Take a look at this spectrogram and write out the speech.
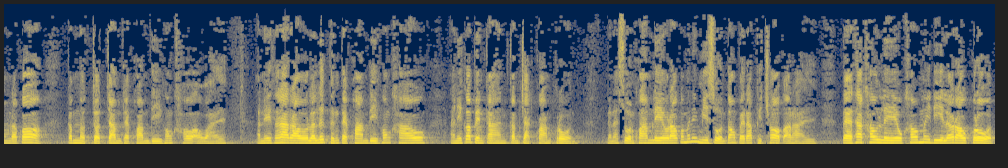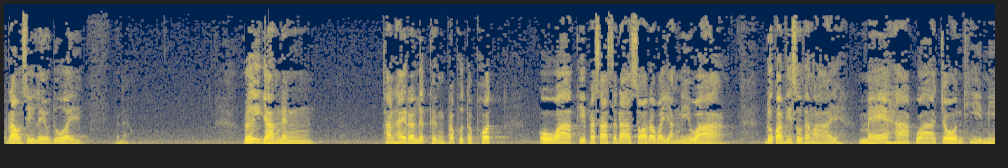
ำเราก็กำหนดจดจำแต่ความดีของเขาเอาไว้ อันนี้ถ้าเราระลึกถึงแต่ความดีของเขา อันนี้ก็เป็นการกำจัดความโกรธนะส่วนความเลวเราก็ไม่ได้มีส่วนต้องไปรับผิดชอบอะไร แต่ถ้าเขาเลวเขาไม่ดีแล้วเราโกรธเราสิเลวด้วยนะหรืออีกอย่างหนึ่งท่านให้ระลึกถึงพระพุทธพจน์ โอวาทที่พระศาสดาสอนเอาไว้อย่างนี้ว่าดูก่อนพิสูจน์ทั้งหลาย แม้หากว่าโจรที่มี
